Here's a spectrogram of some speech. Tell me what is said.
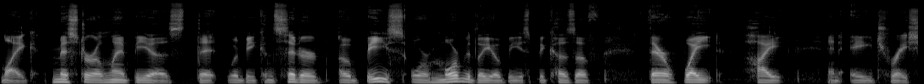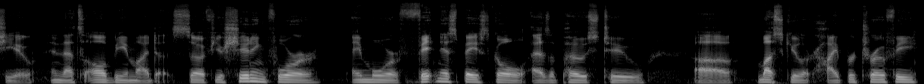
like Mr. Olympias that would be considered obese or morbidly obese because of their weight, height, and age ratio. And that's all BMI does. So if you're shooting for a more fitness based goal as opposed to uh, muscular hypertrophy,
